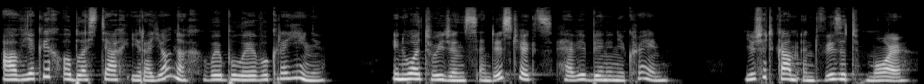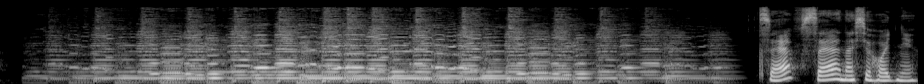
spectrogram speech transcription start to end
А в яких областях і районах ви були в Україні? In what regions and districts have you been in Ukraine? You should come and visit more. Це все на сьогодні.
